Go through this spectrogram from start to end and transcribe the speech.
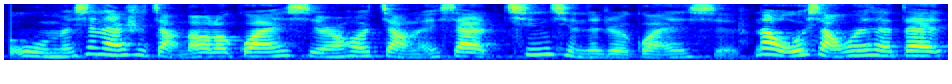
我们现在是讲到了关系，然后讲了一下亲情的这个关系。那我想问一下，在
